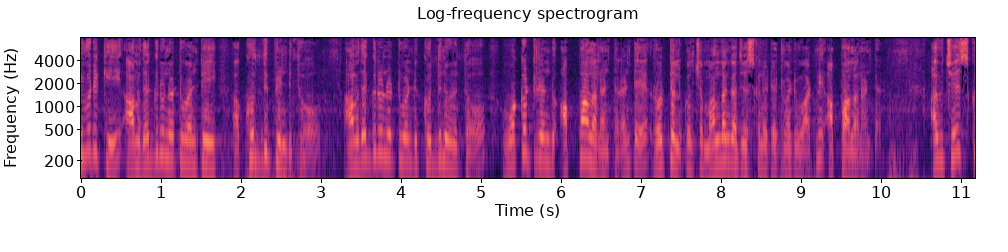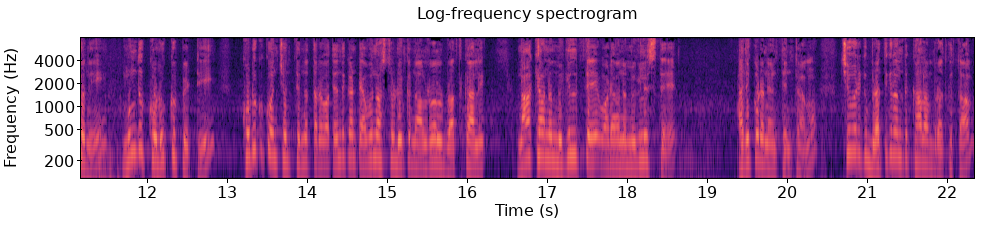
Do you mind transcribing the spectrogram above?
చివరికి ఆమె దగ్గర ఉన్నటువంటి ఆ కొద్ది పిండితో ఆమె దగ్గర ఉన్నటువంటి కొద్ది నూనెతో ఒకటి రెండు అప్పాలని అంటారు. అంటే రొట్టెలు కొంచెం మందంగా చేసుకునేటటువంటి వాటిని అప్పాలని అంటారు. అవి చేసుకొని ముందు కొడుకు పెట్టి కొడుకు కొంచెం తిన్న తర్వాత ఎందుకంటే యవనస్తుడు ఇంకా నాలుగు రోజులు బ్రతకాలి నాకేమైనా మిగిలితే వాడు ఏమైనా మిగిలిస్తే అది కూడా నేను తింటాము. చివరికి బ్రతికినంత కాలం బ్రతుకుతాం.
